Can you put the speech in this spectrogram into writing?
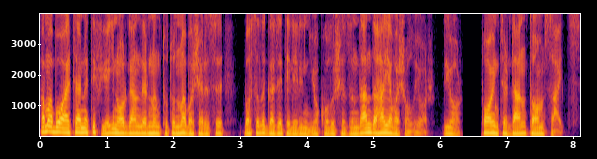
Ama bu alternatif yayın organlarının tutunma başarısı basılı gazetelerin yok oluş hızından daha yavaş oluyor, diyor Pointer'dan Tom Seitz.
